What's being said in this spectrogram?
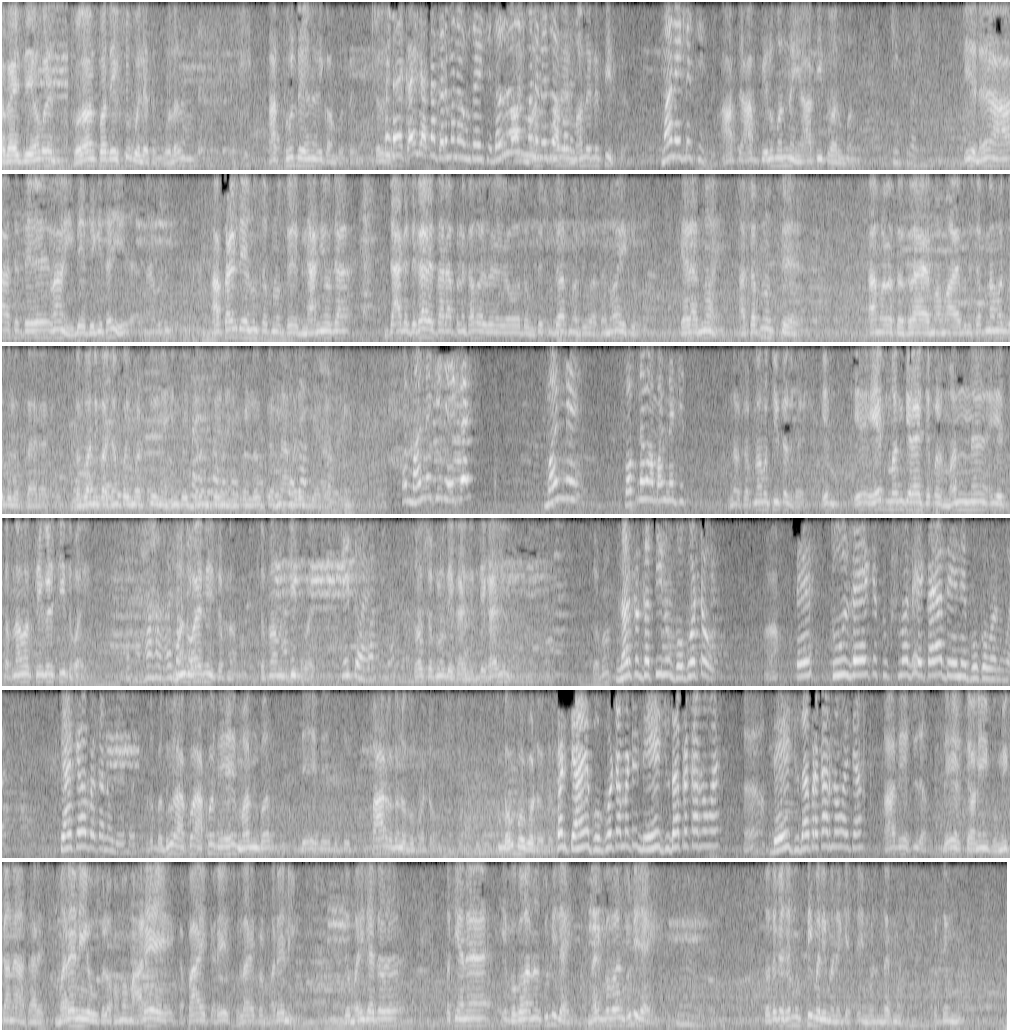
અગાઈ દેવા પડે ને. બોલાવાનું પદ એક શું બોલ્યા તમે? બોલો ને. આ સ્થુલ દેહ નથી કામ કરતો. કઈ જાતના કર્મના ઉદય છે? દરરોજ મને મન એટલે ચિત્ત. મન એટલે ચિત્ત. આ પેલું મન નહીં આ ચિત્ત વાળું મન. ચિત્તવાળું. એ ને આ છે તે વાણી બે ભેગી થઈ આ બધું આ કઈ દેહનું સપનું છે. જ્ઞાનીઓ જા- જાગે જગાડે તારે આપણને ખબર તો હું તો શુદ્ધાત્મા છું આ તો નોય ત્યારે નોય. આ સપનું જ છે. આ મારા સસરા મામા એ બધું સપનામાં જ બધું લોક કાર્ય કરે. ભગવાનની પાસે કોઈ મળતું નહીં કોઈ ચરમતું નહીં પણ લોક ના મરી ગયા. મન ને ચિત્ત મન ને સ્વપ્નમાં મન ને ચિત્ત ના સપનામાં ચિત્ત જ ભાઈ એ જ મન કહેવાય છે પણ મન ને એ સપનામાં તે ઘડી ચિત્ત હોય. મન હોય નહીં સપનામાં સપનામાં ચિત્ત હોય. ચિત્ત હોય. તો સપનું દેખાય નહીં. દેખાય નહીં નર્ક ગતિ નું ભોગવટો તે સ્થુલ દેહ કે સૂક્ષ્મ દેહ કયા દેહ ને ભોગવવાનું હોય? ત્યાં કેવા પ્રકારનો દેહ હોય? બધું આખો આખો દેહ મન દેહ દેહ બધું. પાર વગરનો ભોગવટો. બહુ ભોગવટો પણ ત્યાં ભોગવટા માટે દેહ જુદા પ્રકારનો હોય? દેહ જુદા પ્રકારનો હોય ત્યાં? આ દેહ જુદા. દેહ તેની ભૂમિકાના આધારે મરે નહીં એવું પેલો હમ મારે કપાય કરે સોલાય પણ મરે નહીં. જો મરી જાય તો પછી એને એ ભગવાન છૂટી જાય. નરક ભગવાન છૂટી જાય. તો તો કે છે મુક્તિ મળી મને કે છે નરકમાંથી. પણ તે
